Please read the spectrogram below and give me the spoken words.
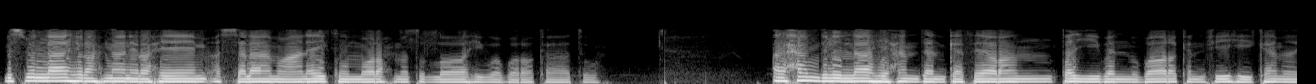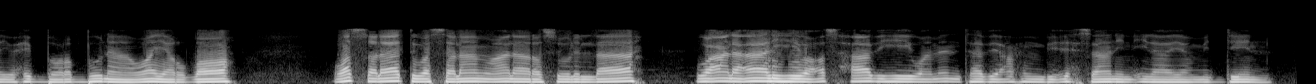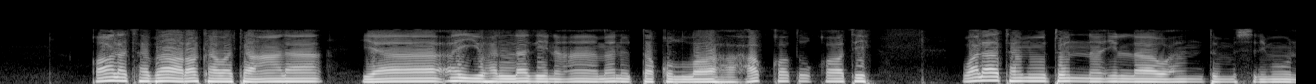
Bismillahirrahmanirrahim. Assalamualaikum warahmatullahi wabarakatuh الحمد لله حمدا كثيرا طيبا مباركا فيه كما يحب ربنا ويرضاه والصلاة والسلام على رسول الله وعلى آله وأصحابه ومن تبعهم بإحسان إلى يوم الدين قال تبارك وتعالى يا أيها الذين آمنوا اتقوا الله حق تقاته ولا تموتن إلا وأنتم مسلمون.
